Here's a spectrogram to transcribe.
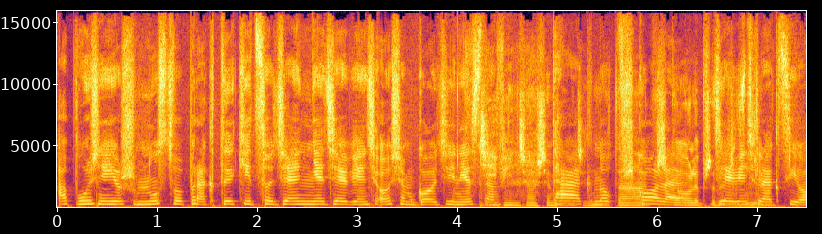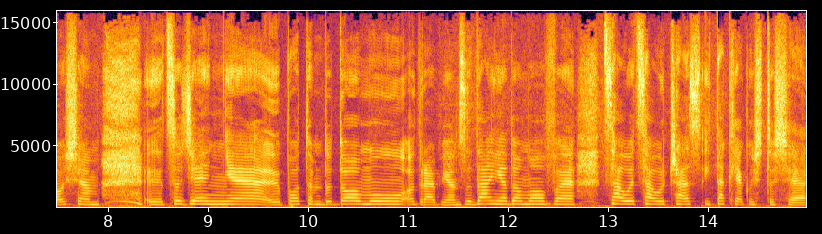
a później już mnóstwo praktyki, codziennie 9-8 godzin jestem 9-8 Tak, godzin. no tak, w szkole, w szkole przede 9 wszystkim. lekcji, 8 y, codziennie, y, potem do domu, odrabiam zadania domowe, cały, cały czas i tak jakoś to się,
